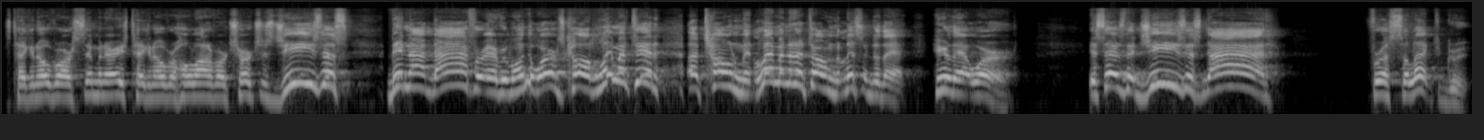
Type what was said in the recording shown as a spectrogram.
It's taken over our seminaries, taken over a whole lot of our churches. Jesus did not die for everyone. The word's called limited atonement. Limited atonement. Listen to that. Hear that word. It says that Jesus died for a select group.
